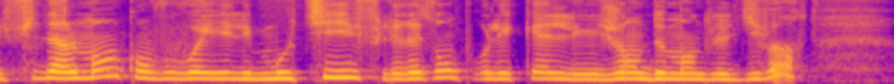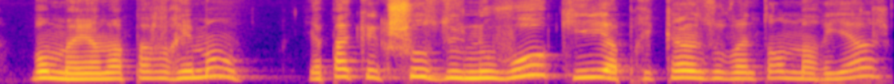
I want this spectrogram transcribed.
et finalement, quand vous voyez les motifs, les raisons pour lesquelles les gens demandent le divorce, bon, ben, il n'y en a pas vraiment. Il n'y a pas quelque chose de nouveau qui, après 15 ou 20 ans de mariage,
